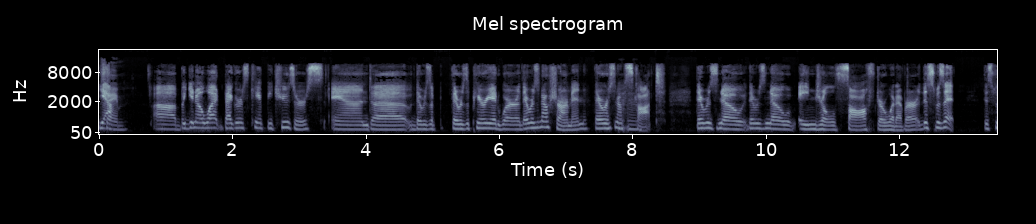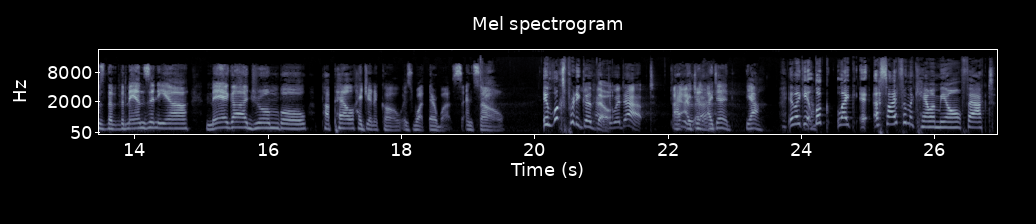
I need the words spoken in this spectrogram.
Yeah. Same. Uh, but you know what? Beggars can't be choosers. And uh, there was a there was a period where there was no Charmin, there was no Scott, there was no there was no Angel Soft or whatever. This was it. This was the the Manzanilla Mega Jumbo Papel Higienico is what there was. And so It looks pretty good Had though. to adapt. I, I knew did. I did. Yeah. It, like it looked like aside from the chamomile fact,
